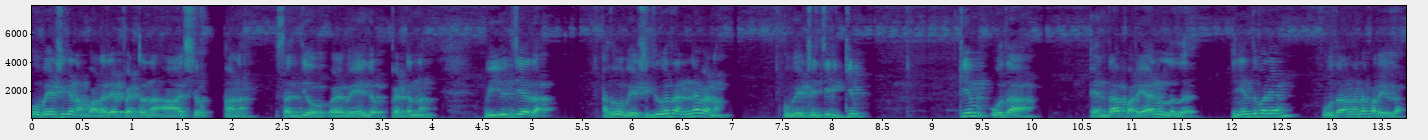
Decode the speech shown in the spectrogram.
ഉപേക്ഷിക്കണം. വളരെ പെട്ടെന്ന് ആശു ആണ്. സദ്യോ വേഗം പെട്ടെന്ന് വിയുജ്യത. അത് ഉപേക്ഷിക്കുക തന്നെ വേണം. ഉപേക്ഷിച്ചിരിക്കും. കിം ഉദ. എന്താ പറയാനുള്ളത്? ഇനി എന്ത് പറയാൻ? ഉദാഹരണം പറയുക.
